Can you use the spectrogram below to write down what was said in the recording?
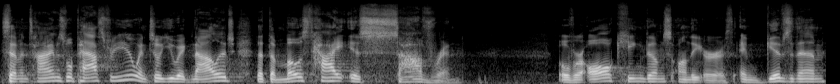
Seven times will pass for you until you acknowledge that the Most High is sovereign over all kingdoms on the earth and gives them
